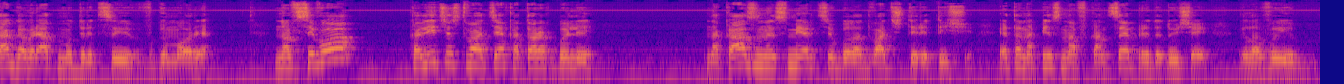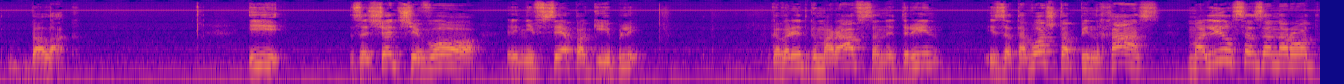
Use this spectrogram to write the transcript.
Так говорят мудрецы в Геморе. Но всего количество тех, которых были наказаны смертью, было 24 тысячи. Это написано в конце предыдущей главы Балак. И за счет чего не все погибли, говорит Гмара в Санедрин, из-за того, что Пинхас молился за народ,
